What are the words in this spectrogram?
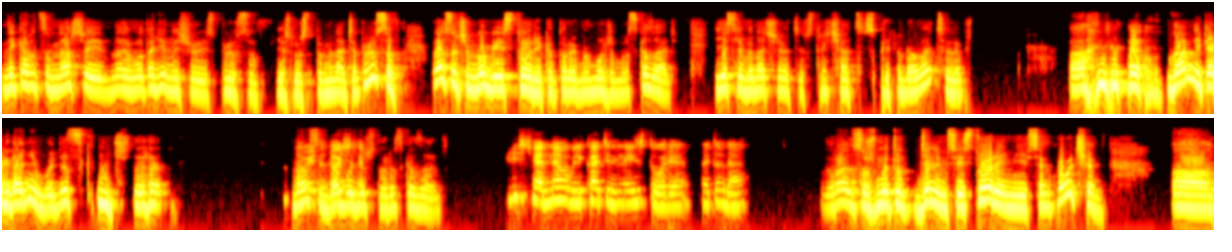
Мне кажется, в нашей, вот один еще из плюсов, если уж вспоминать о плюсах, у нас очень много историй, которые мы можем рассказать. Если вы начнете встречаться с преподавателем, а, вам никогда не будет скучно. Нам всегда будет что рассказать. Еще одна увлекательная история, это да. Раз уж мы тут делимся историями и всем прочим, а,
